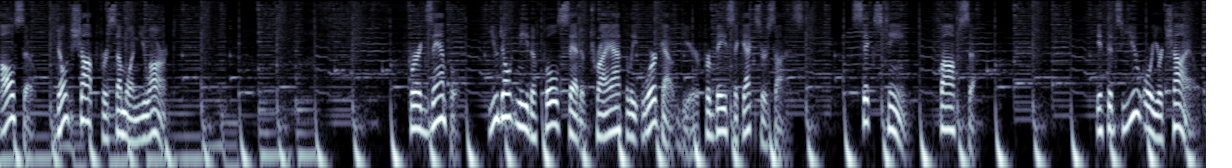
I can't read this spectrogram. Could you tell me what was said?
Also, don't shop for someone you aren't. For example, you don't need a full set of triathlete workout gear for basic exercise. 16. FAFSA. If it's you or your child,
